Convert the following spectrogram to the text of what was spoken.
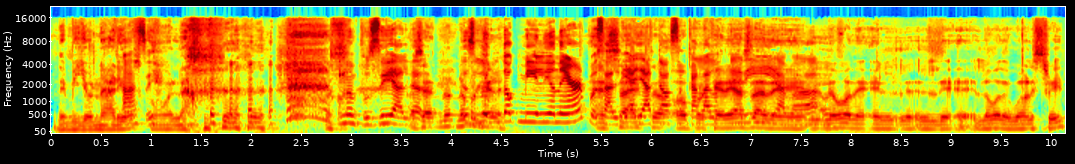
de millonarios Ah, sí. como la... No, pues sí, al O sea, no- no Slumdog Millionaire, pues al día ya te va a sacar la porque veas lotería, la de O lobo de, el, el de- el lobo de Wall Street.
